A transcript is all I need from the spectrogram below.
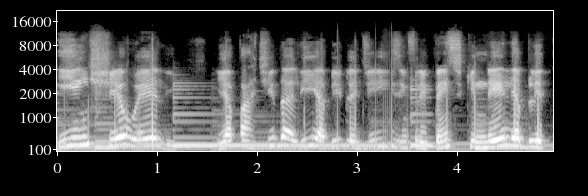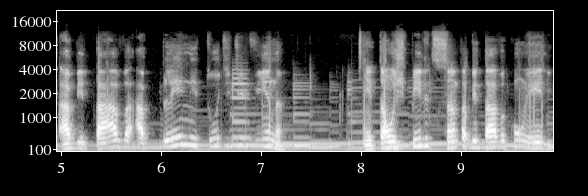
e encheu ele. E a partir dali, a Bíblia diz em Filipenses que nele habitava a plenitude divina. Então, o Espírito Santo habitava com ele.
